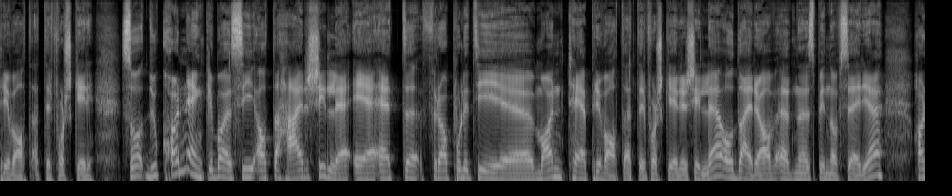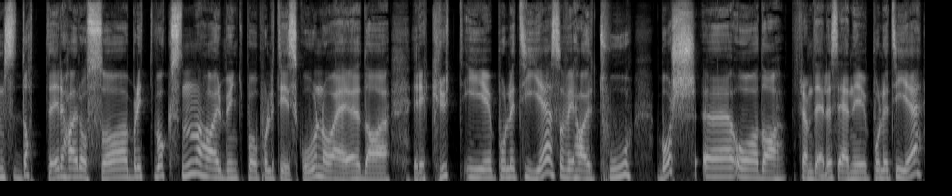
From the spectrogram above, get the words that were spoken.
privatetterforsker. Så du kan egentlig bare si at det her skillet er et fra politimann til privatetterforsker-skille, og derav en spin-off-serie. Hans datter har også blitt voksen, har begynt på Politiskolen og er da rekrutt i politiet, så vi har to Bosch, og da fremdeles en i politiet.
